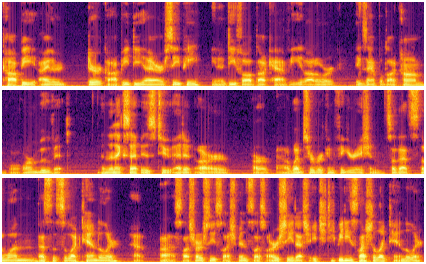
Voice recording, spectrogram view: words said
copy either dir copy dircp, you know, default.catv.org, example.com, or, or move it. And the next step is to edit our our uh, web server configuration. So that's the one, that's the select handler at uh, slash rc slash bin slash rc dash httpd slash select handler.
